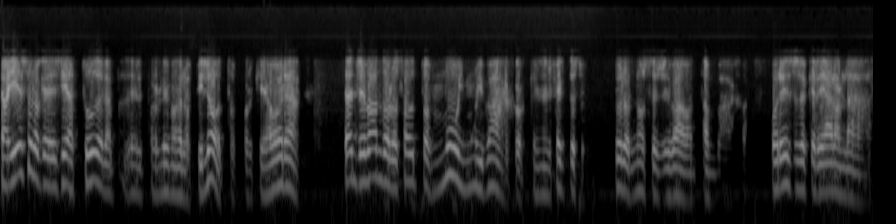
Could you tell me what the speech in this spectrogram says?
No, y eso es lo que decías tú de la- del problema de los pilotos, porque ahora están llevando los autos muy, muy bajos, que en el efecto suelo no se llevaban tan bajos. Por eso se crearon las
